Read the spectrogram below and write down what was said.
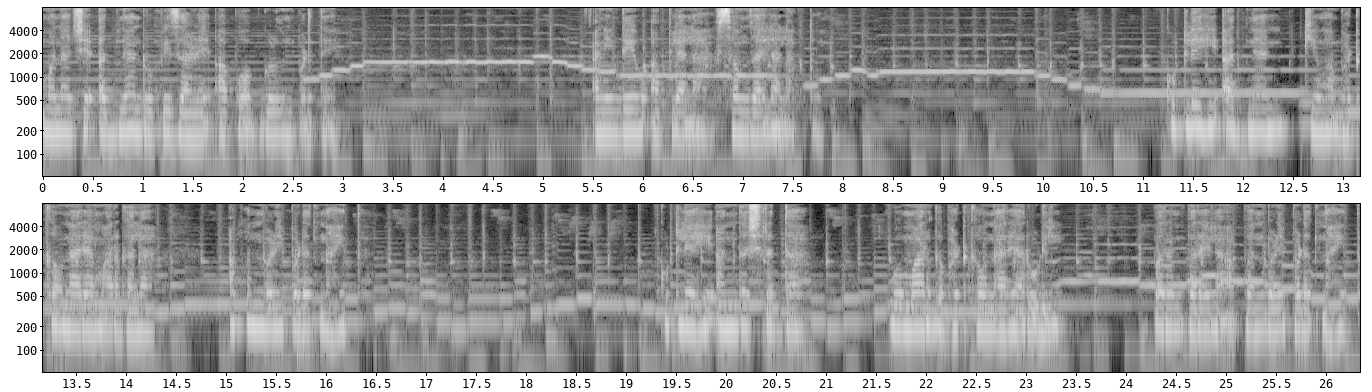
मनाचे अज्ञान रूपी जाळे आपोआप गळून पडते. आणि देव आपल्याला समजायला लागतो. कुठलेही अज्ञान किंवा भटकवणाऱ्या मार्गाला आपण बळी पडत नाहीत. कुठल्याही अंधश्रद्धा व मार्ग भटकवणाऱ्या रूढी परंपरेला आपण बळी पडत नाहीत.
